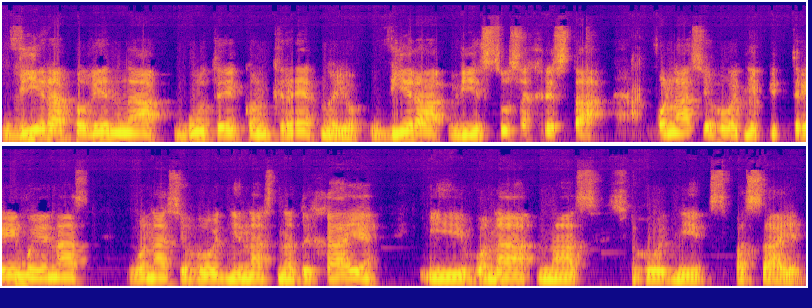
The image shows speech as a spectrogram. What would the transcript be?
Віра повинна бути конкретною. Віра в Ісуса Христа. Вона сьогодні підтримує нас, вона сьогодні нас надихає і вона нас сьогодні спасає.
